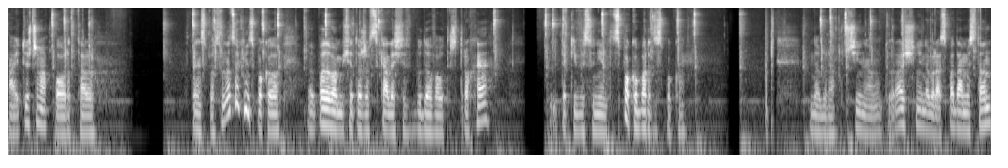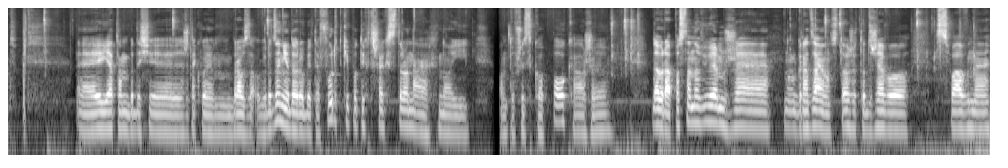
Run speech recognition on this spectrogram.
A, i tu jeszcze ma portal. W ten sposób. No całkiem spoko. Podoba mi się to, że w skale się wbudował też trochę. I taki wysunięty. Spoko, bardzo spoko. Dobra, trzcina mu tu rośnie. Dobra, spadamy stąd. E, Ja tam będę się, że tak powiem, brał za ogrodzenie, dorobię te furtki po tych trzech stronach, no i on to wszystko pokaże. Dobra, postanowiłem, że no, ogradzając to, że to drzewo sławne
